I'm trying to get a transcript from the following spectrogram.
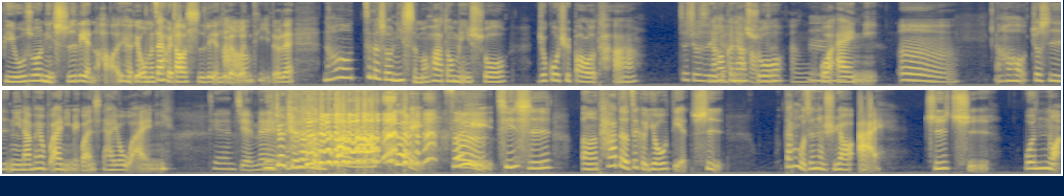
比如说你失恋了，好，我们再回到失恋这个问题，对不对？然后这个时候你什么话都没说，你就过去抱了他，这就是然后跟他说我爱你，嗯。然后就是你男朋友不爱你没关系，还有我爱你，天姐妹，你就觉得很棒啊。对，所以其实，呃，他的这个优点是，当我真的需要爱、支持、温暖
